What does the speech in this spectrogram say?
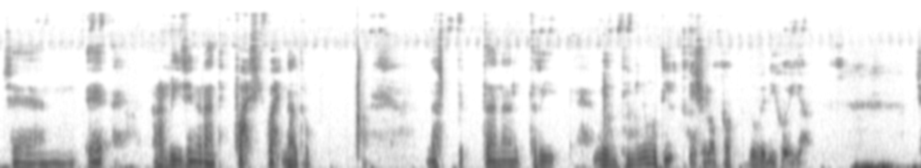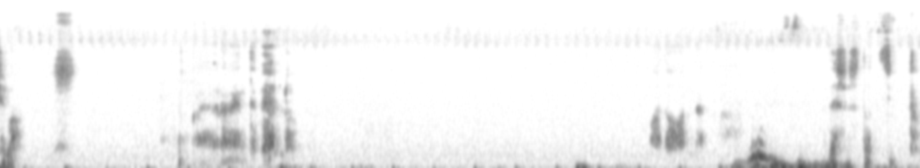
Cioè, è rigenerante. Quasi, quasi, un altro aspettare altri 20 minuti e ce l'ho proprio dove dico io. Ce l'ho. È veramente bello. Madonna. Adesso sto zitto.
